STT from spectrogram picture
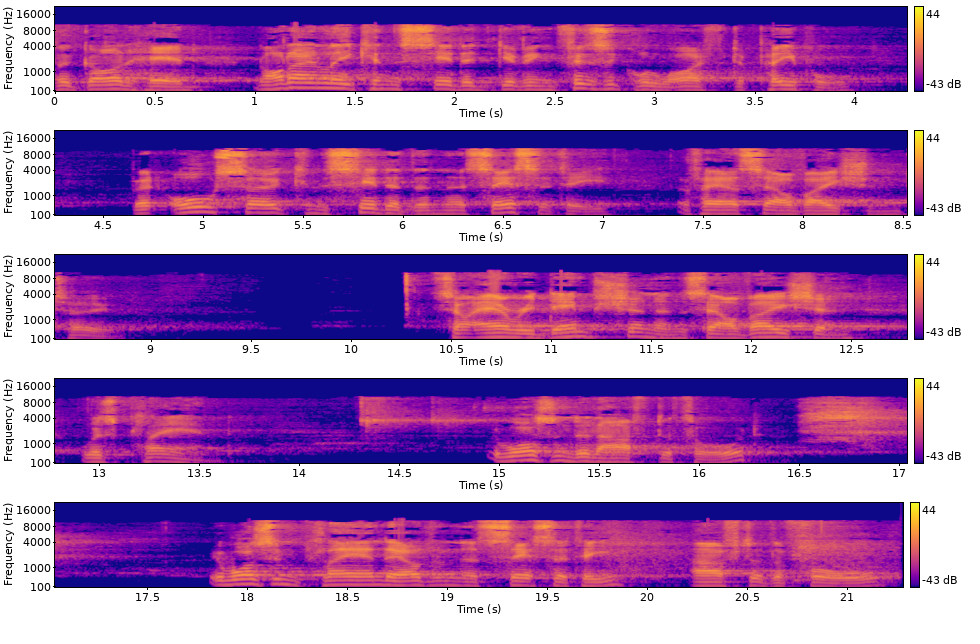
the Godhead not only considered giving physical life to people, but also considered the necessity of our salvation too. So our redemption and salvation was planned. It wasn't an afterthought. It wasn't planned out of necessity after the fall.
